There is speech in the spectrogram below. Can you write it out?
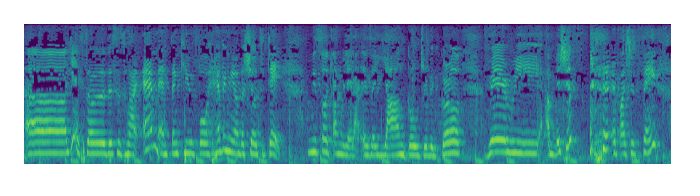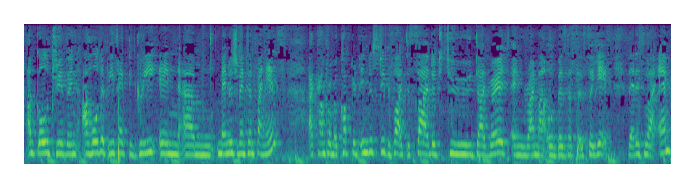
Uh, yes, so this is who I am, and thank you for having me on the show today. Miso Nhlangulela is a young, goal-driven girl, very ambitious, if I should say. I'm goal-driven. I hold a BTech degree in um, management and finance. I come from a corporate industry before I decided to divert and run my own businesses. So yes, that is who I am,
